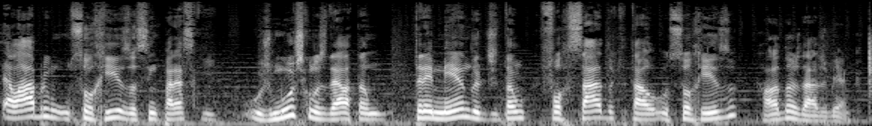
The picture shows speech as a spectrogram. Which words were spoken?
Ela abre um sorriso, assim, parece que os músculos dela estão tremendo de tão forçado que tá o sorriso. Rola dois dados, Bianca.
